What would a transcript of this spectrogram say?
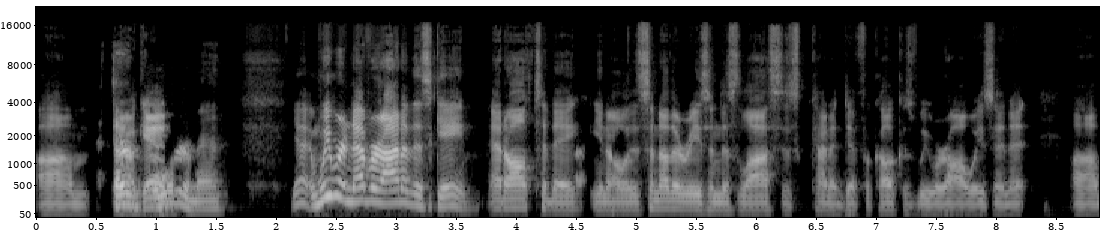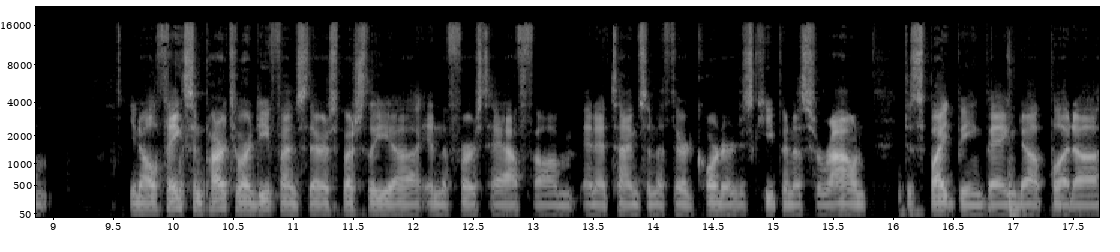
Um, Third again, quarter, man. yeah, and we were never out of this game at all today. You know, it's another reason this loss is kind of difficult because we were always in it. Um, you know, thanks in part to our defense there, especially uh, in the first half um, and at times in the third quarter, just keeping us around despite being banged up. But uh,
